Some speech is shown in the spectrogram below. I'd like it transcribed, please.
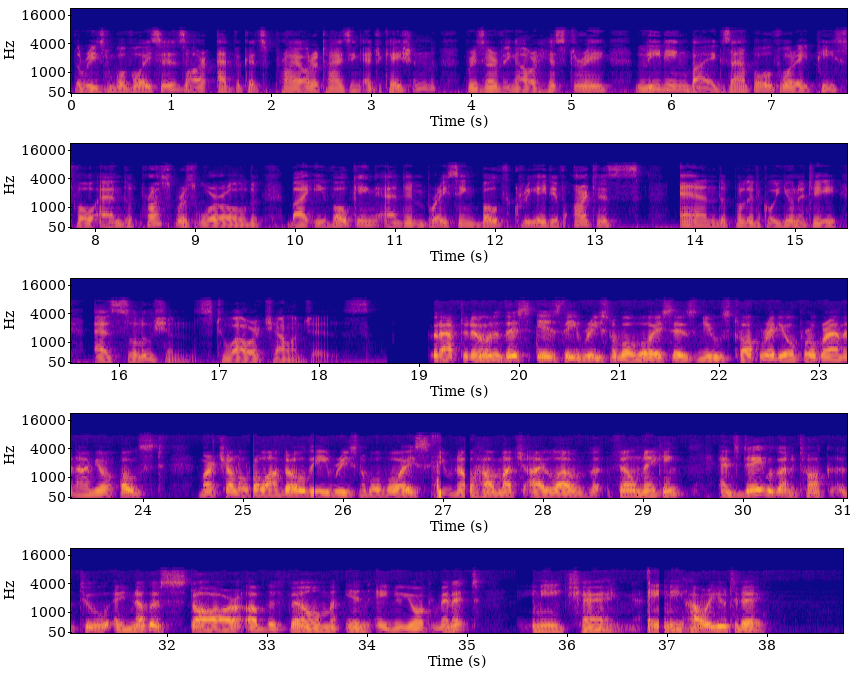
The reasonable voices are advocates prioritizing education, preserving our history, leading by example for a peaceful and prosperous world by evoking and embracing both creative artists and political unity as solutions to our challenges. Good afternoon. This is the Reasonable Voices News Talk radio program, and I'm your host, Marcello Rollando, the Reasonable Voice. You know how much I love filmmaking. And today we're going to talk uh, to another star of the film In a New York Minute, Amy Chang. Amy, how are you today?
